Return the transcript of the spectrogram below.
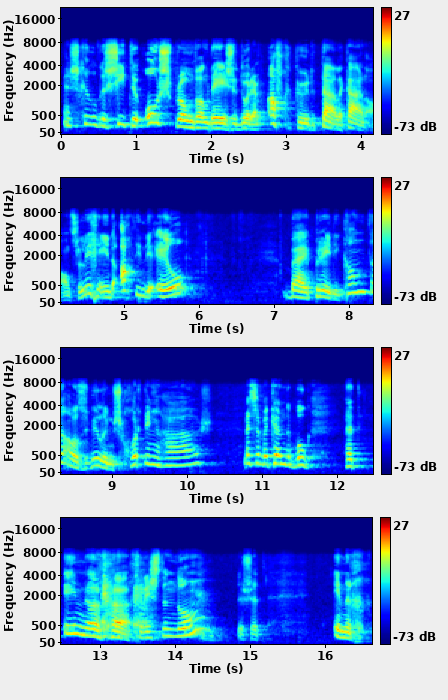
En Schilder ziet de oorsprong van deze door hem afgekeurde talen Kanaans liggen in de 18e eeuw bij predikanten als Willem Schortinghuis met zijn bekende boek Het innige christendom, dus het innig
